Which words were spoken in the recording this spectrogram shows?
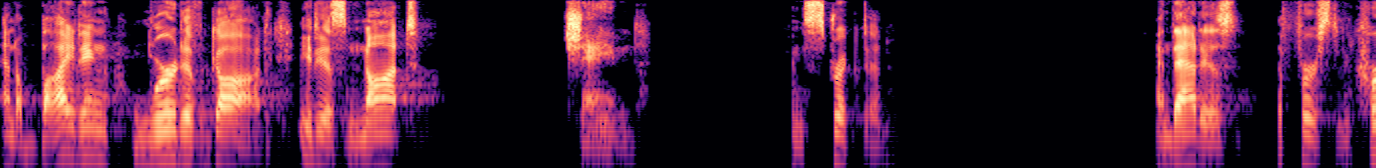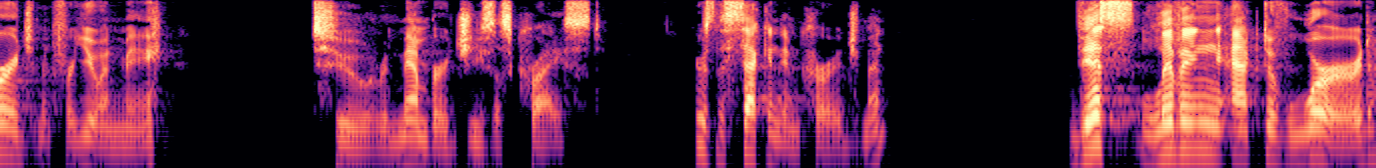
and abiding Word of God. It is not chained constricted. And that is the first encouragement for you and me to remember Jesus Christ. Here's the second encouragement this living, active word,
